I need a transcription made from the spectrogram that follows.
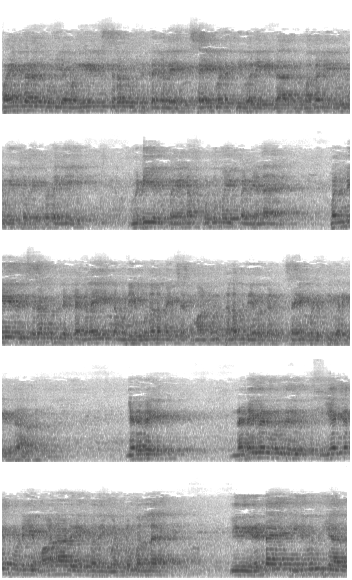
பயன்பெறக்கூடிய வகையில் சிறப்பு திட்டங்களை செயல்படுத்தி வருகின்றார்கள். மகளிர் உரிமை தொகை தொடங்கி விடியல் பயணம் புதுமை பெண் என பல்வேறு சிறப்பு திட்டங்களை நம்முடைய முதலமைச்சர் மாண்பு தளபதி அவர்கள் செயல்படுத்தி வருகின்றார்கள் எனவே நடைபெறுவது இயக்கத்தினுடைய மாநாடு என்பதை மட்டுமல்ல இது இரண்டாயிரத்தி இருபத்தி ஆறு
